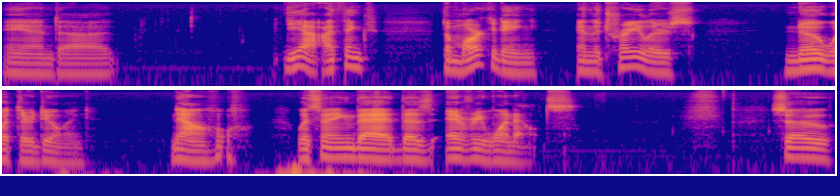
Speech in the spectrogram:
and uh, yeah, I think the marketing and the trailers know what they're doing. Now, with saying that, does everyone else? So,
